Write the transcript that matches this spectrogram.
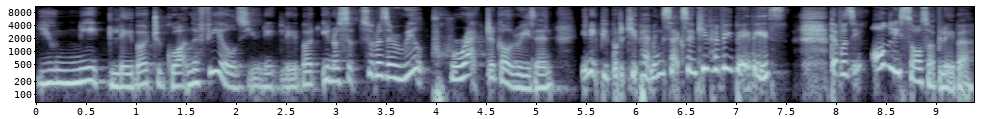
You need labor to go out in the fields. You need labor, you know, so, so there's a real practical reason. You need people to keep having sex and keep having babies. That was the only source of labor.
